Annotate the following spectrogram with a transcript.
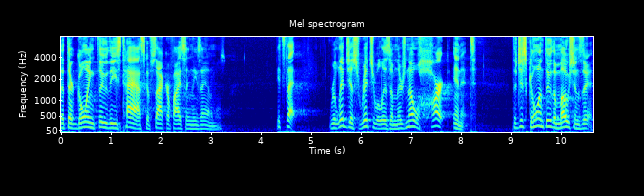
that they're going through these tasks of sacrificing these animals. It's that religious ritualism, there's no heart in it. They're just going through the motions, and,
